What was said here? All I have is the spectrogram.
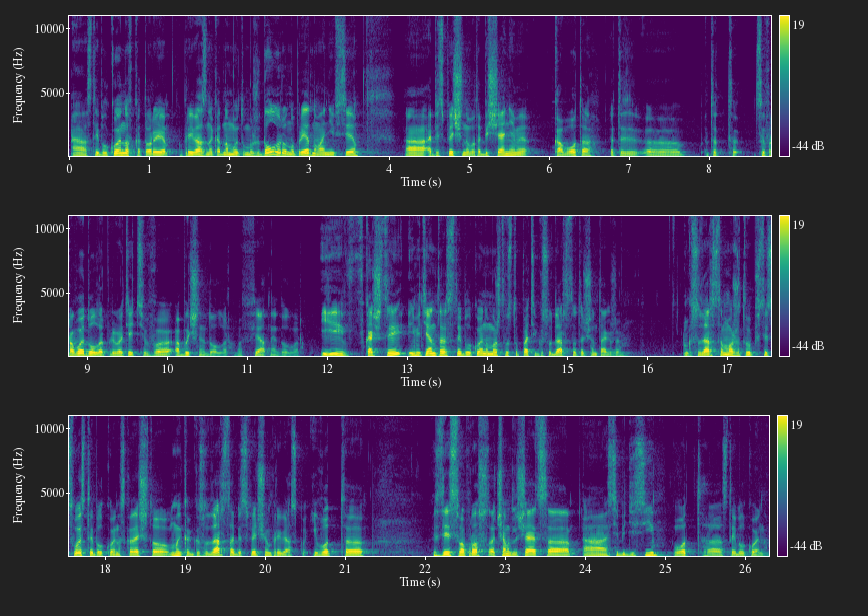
Э, стейблкоинов, которые привязаны к одному и тому же доллару, но при этом они все э, обеспечены вот обещаниями кого-то это, э, этот цифровой доллар превратить в обычный доллар, в фиатный доллар. И в качестве эмитента стейблкоина может выступать и государство точно так же. Государство может выпустить свой стейблкоин и сказать, что мы как государство обеспечиваем привязку. И вот э, здесь вопрос, а чем отличается э, CBDC от э, стейблкоина?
